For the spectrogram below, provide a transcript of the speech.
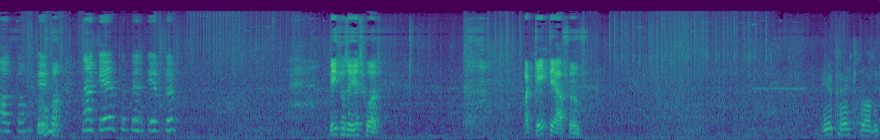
Auto. Geh. Karuma. Na, geh, bitte, geh, bitte. Das, was er jetzt fährt. Ein GTA 5. Ihr könnt, glaube ich.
